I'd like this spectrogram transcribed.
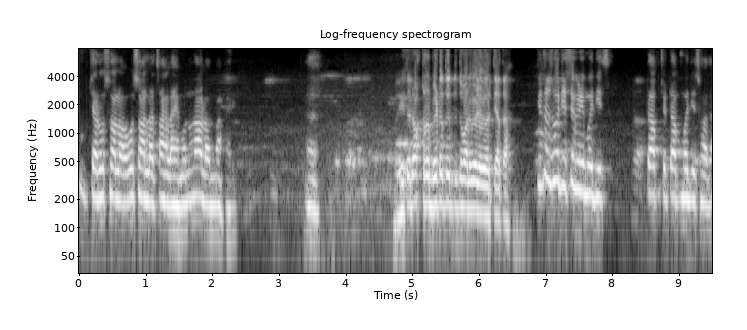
उपचार उसाला उसाला चांगला आहे म्हणून आलो माघारी. हं. मग इथं डॉक्टर भेटत होते तुम्हाला वेळेवरती आता? तिथंच होती सगळी मधीच. टॉपच्या टॉप मध्येच होता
